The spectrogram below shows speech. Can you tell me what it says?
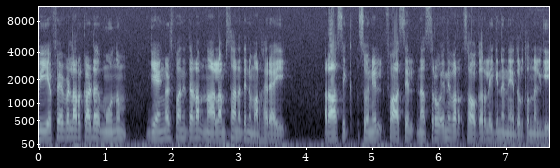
വി എഫ് എ വെള്ളർക്കാട് മൂന്നും ഗേങ്ങേഴ്സ് പന്നിത്തടം നാലാം സ്ഥാനത്തിനും അർഹരായി. റാസിഖ് സുനിൽ ഫാസിൽ നസ്രു എന്നിവർ സോക്കർ ലീഗിന് നേതൃത്വം നൽകി.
